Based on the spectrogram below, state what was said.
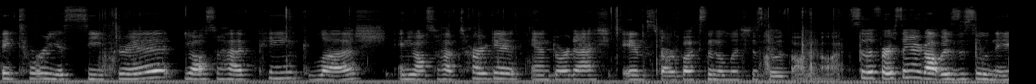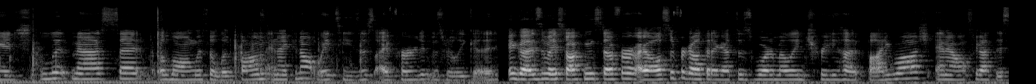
Victoria's Secret, you also have Pink, Lush, and you also have Target and DoorDash and Starbucks and the list just goes on and on. So the first thing I got was this Laneige lip mask set along with a lip balm and I cannot wait to use this. I've heard it was really good. And guys, in my stocking stuffer, I also forgot that I got this Watermelon Tree Hut body wash and I also got this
